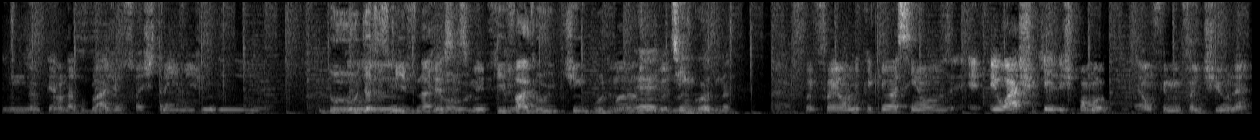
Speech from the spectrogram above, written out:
no termo da dublagem, eu só estranho mesmo do. Do, Do Justin Smith, né, Justin do- Smith, que que- faz o Tim Goodman, né? é, Tim Goodman. é, Foi, foi a única que eu, assim, eu, eu acho que eles, como é um filme infantil, né?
